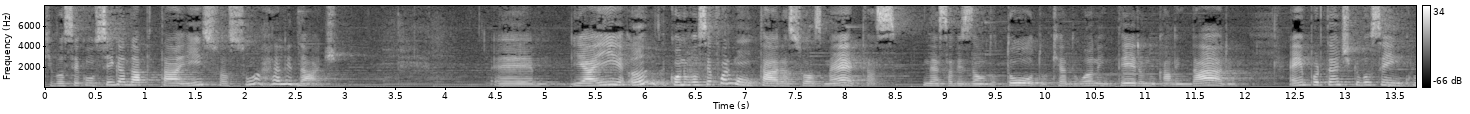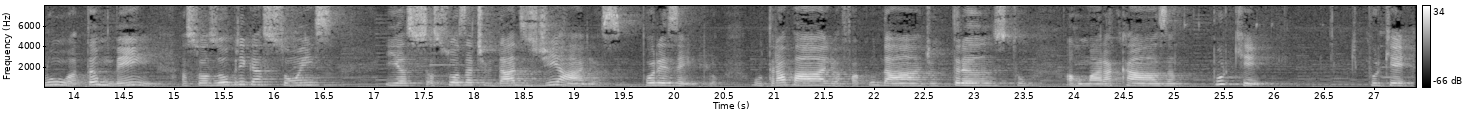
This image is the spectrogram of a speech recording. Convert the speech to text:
Que você consiga adaptar isso à sua realidade. É, e aí, quando você for montar as suas metas, nessa visão do todo, que é do ano inteiro no calendário, é importante que você inclua também as suas obrigações e as, as suas atividades diárias. Por exemplo, o trabalho, a faculdade, o trânsito, arrumar a casa. Por quê? Porque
